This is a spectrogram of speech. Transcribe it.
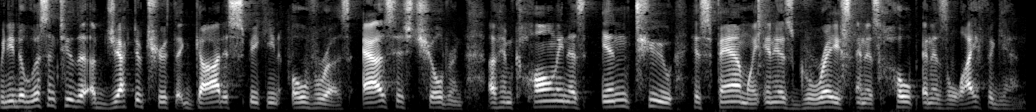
We need to listen to the objective truth that God is speaking over us as His children, of Him calling us into His family, in His grace and His hope and His life again.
